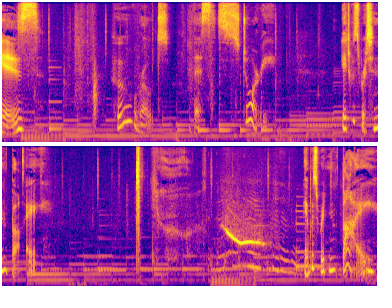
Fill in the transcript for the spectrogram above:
is. Who wrote this story? It was written by. It was written by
